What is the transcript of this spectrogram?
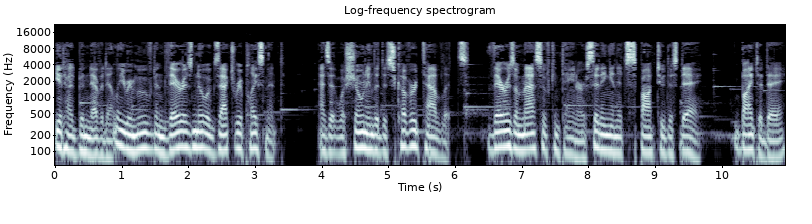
It had been evidently removed and there is no exact replacement. As it was shown in the discovered tablets. There is a massive container sitting in its spot to this day. By today,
